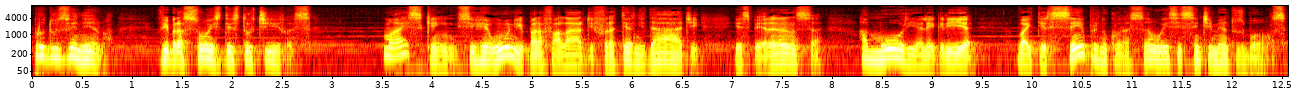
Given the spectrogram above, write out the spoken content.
produz veneno, vibrações destrutivas. Mas quem se reúne para falar de fraternidade, esperança, amor e alegria vai ter sempre no coração esses sentimentos bons.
